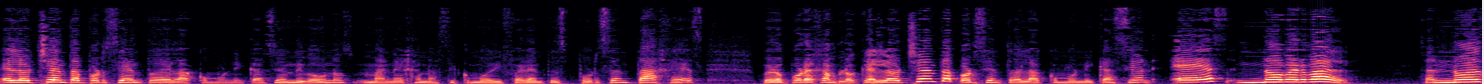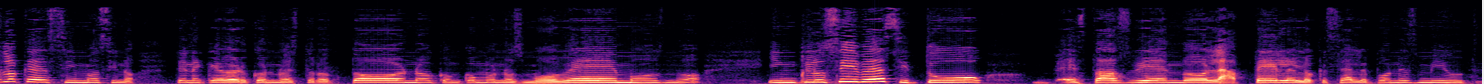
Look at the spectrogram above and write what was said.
el 80% de la comunicación, digo, unos manejan así como diferentes porcentajes, pero por ejemplo, que el 80% de la comunicación es no verbal. O sea, no es lo que decimos, sino tiene que ver con nuestro tono, con cómo nos movemos, ¿no? Inclusive si tú estás viendo la tele, lo que sea, le pones mute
